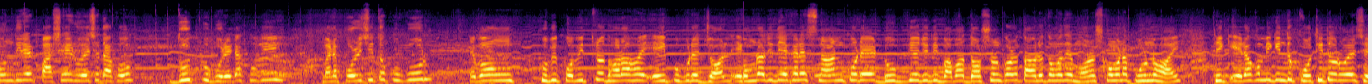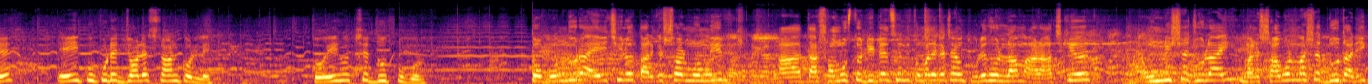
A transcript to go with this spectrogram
মন্দিরের পাশেই রয়েছে, দেখো, দুধ পুকুর। এটা খুবই মানে পরিচিত পুকুর এবং খুবই পবিত্র ধরা হয় এই পুকুরের জল। তোমরা যদি এখানে স্নান করে ডুব দিয়ে যদি বাবার দর্শন করো, তাহলে তোমাদের মনস্কামনা পূর্ণ হয়। ঠিক এরকমই কিন্তু কথিত রয়েছে এই পুকুরের জলে স্নান করলে। তো এই হচ্ছে দুধ পুকুর। তো বন্ধুরা, এই ছিল তারকেশ্বর মন্দির। আর তার সমস্ত ডিটেলস কিন্তু তোমাদের কাছে আমি তুলে ধরলাম। আর আজকে উনিশে জুলাই মানে শ্রাবণ মাসের দু তারিখ,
